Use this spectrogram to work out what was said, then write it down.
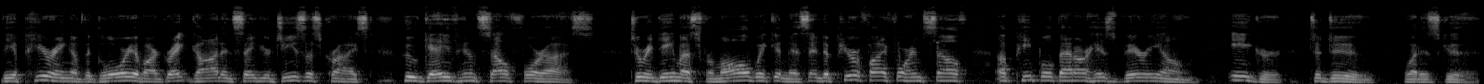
the appearing of the glory of our great God and Savior Jesus Christ, who gave himself for us to redeem us from all wickedness and to purify for himself a people that are his very own, eager to do what is good.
